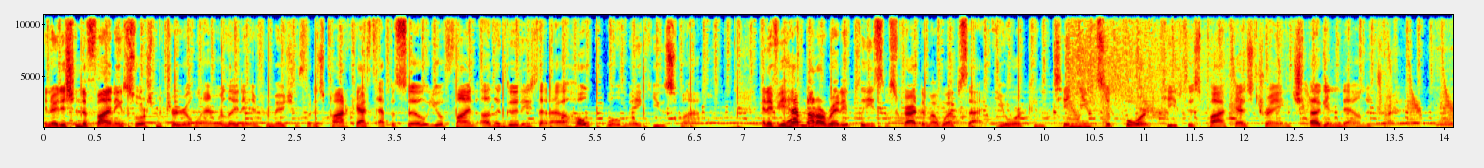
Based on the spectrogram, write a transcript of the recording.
In addition to finding source material and related information for this podcast episode, you'll find other goodies that I hope will make you smile. And if you have not already, please subscribe to my website. Your continued support keeps this podcast train chugging down the track.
